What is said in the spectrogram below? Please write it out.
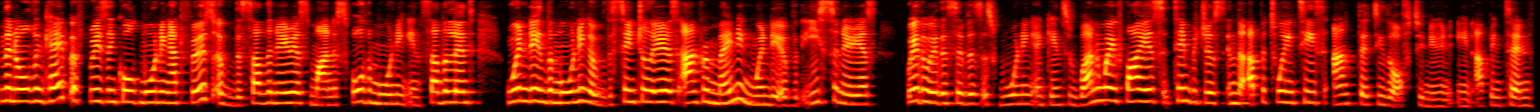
In the Northern Cape, a freezing cold morning at first over the southern areas, minus 4 the morning in Sutherland, windy in the morning over the central areas and remaining windy over the eastern areas, where the Weather Service is warning against runaway fires, temperatures in the upper 20s and 30 the afternoon in Upington.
